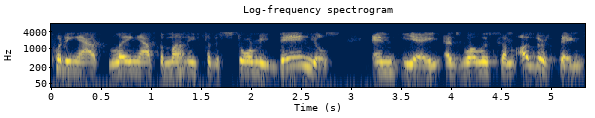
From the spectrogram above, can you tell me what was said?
putting out, laying out the money for the Stormy Daniels NDA, as well as some other things,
